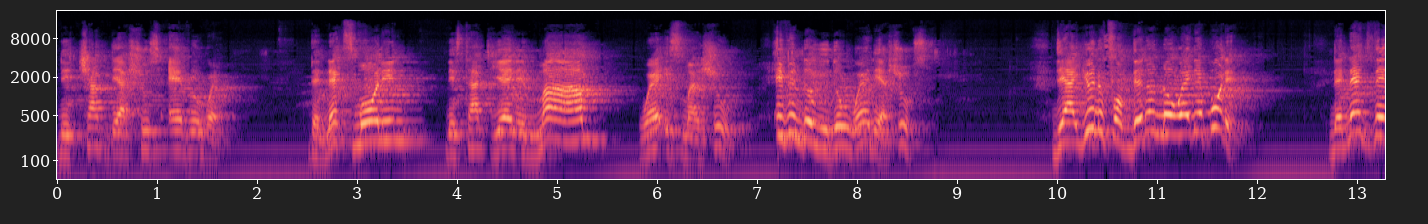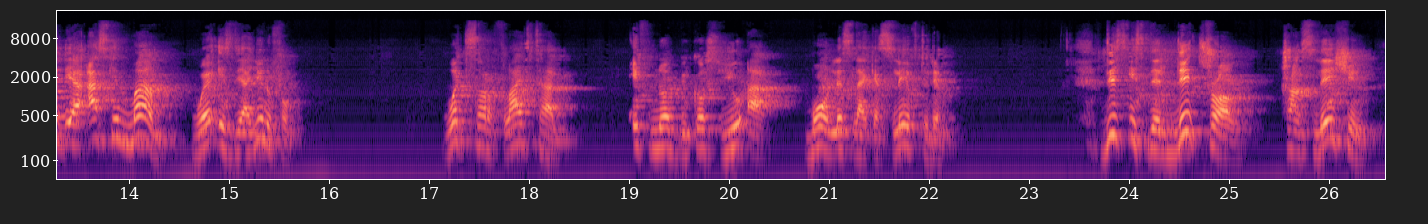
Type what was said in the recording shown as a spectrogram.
They chuck their shoes everywhere. The next morning, they start yelling, Mom, where is my shoe? Even though you don't wear their shoes. Their uniform, they don't know where they put it. The next day they are asking, Mom, where is their uniform? What sort of lifestyle? If not because you are more or less like a slave to them. This is the literal translation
